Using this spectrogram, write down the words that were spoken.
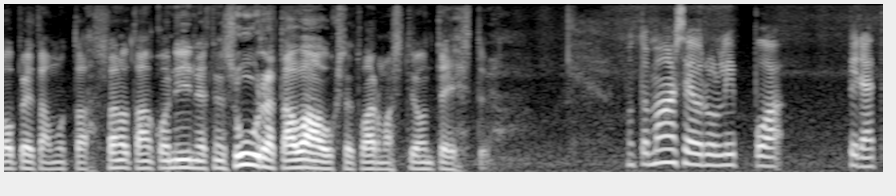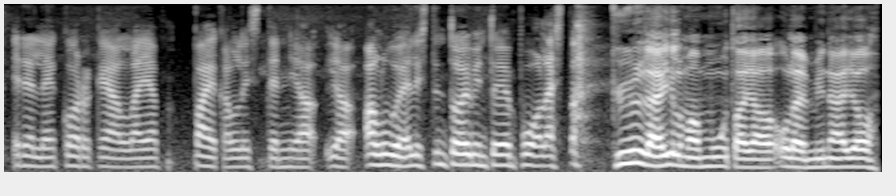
lopeta, mutta sanotaanko niin, että ne suuret avaukset varmasti on tehty. Mutta maaseudun lippua pidät edelleen korkealla ja paikallisten ja, ja alueellisten toimintojen puolesta. Kyllä ilman muuta ja olen minä jo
